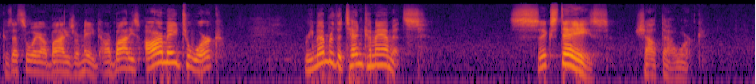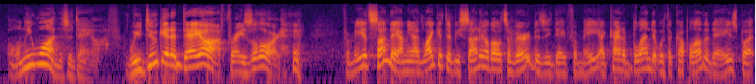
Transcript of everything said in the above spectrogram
because that's the way our bodies are made. Our bodies are made to work. Remember the Ten Commandments six days shalt thou work, only one is a day off. We do get a day off, praise the Lord. for me, it's Sunday. I mean, I'd like it to be Sunday, although it's a very busy day for me. I kind of blend it with a couple other days, but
